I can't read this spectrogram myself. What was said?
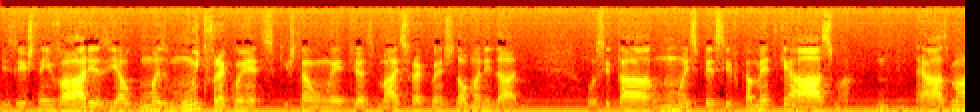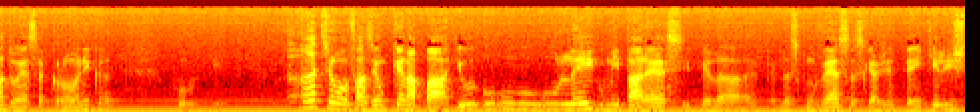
existem várias e algumas muito frequentes, que estão entre as mais frequentes da humanidade. Vou citar uma especificamente, que é a asma. Uhum. A asma é uma doença crônica antes eu vou fazer uma pequena parte. O, o, o leigo me parece, pela, pelas conversas que a gente tem, que eles,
